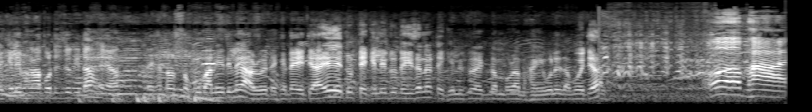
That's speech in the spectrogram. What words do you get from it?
টেকেলি ভাঙা প্ৰতিযোগিতা। সেয়া তেখেতৰ চকু বান্ধি দিলে আৰু তেখেতে এতিয়া এইটো টেকেলিটো দেখিছেনে টেকেলিটো একদম পূৰা ভাঙিবলৈ যাব এতিয়া। ও ভাই।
